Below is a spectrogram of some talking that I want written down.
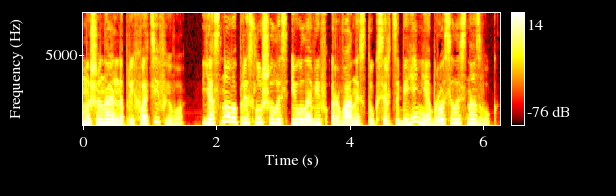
Машинально прихватив его, я снова прислушалась и, уловив рваный стук сердцебиения, бросилась на звук.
